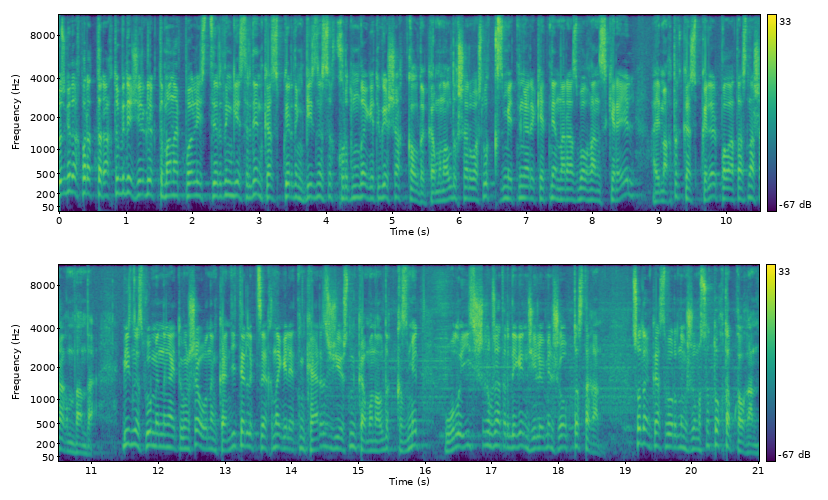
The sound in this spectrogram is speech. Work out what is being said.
Өзге де ақпараттар Ақтөбеде жергілікті монополистердің кесірден кәсіпкердің бизнесі құрдымға кетуге шақ қалды. Коммуналдық шаруашылық қызметінің әрекетіне наразы болған іскер әйел аймақтық кәсіпкерлер палатасына шағымданды. Бизнес буменнің айтуынша оның кондитерлік цехына келетін кәріз жүйесін коммуналдық қызмет улы иіс шығып жатыр деген желеумен жауып тастаған. Содан кәсіпорынның жұмысы тоқтап қалған.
